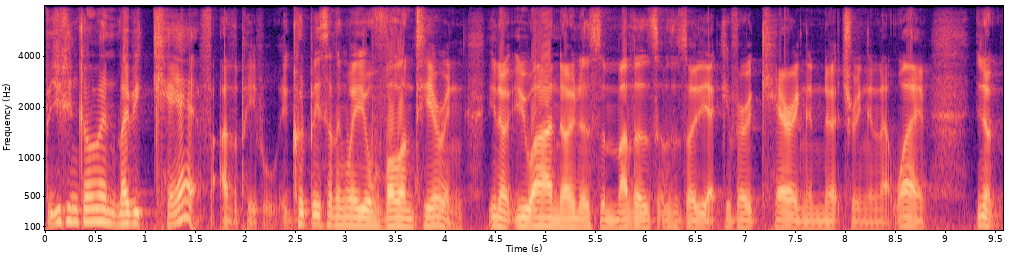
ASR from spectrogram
But you can go and maybe care for other people. It could be something where you're volunteering. You know, you are known as the mothers of the zodiac. You're very caring and nurturing in that way you know,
